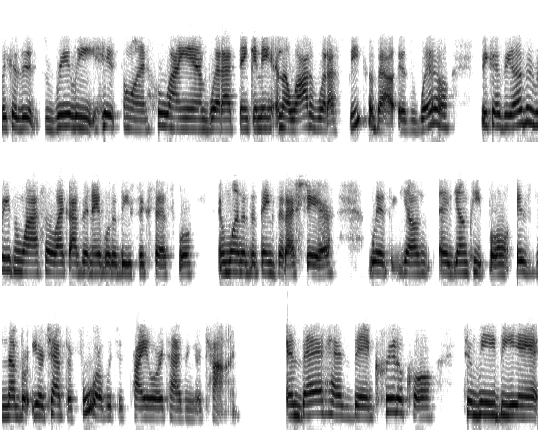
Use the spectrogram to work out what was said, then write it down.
because it really hits on who I am, what I think, and, and a lot of what I speak about as well. Because the other reason why I feel like I've been able to be successful, and one of the things that I share with young uh, young people is number your chapter four, which is prioritizing your time, and that has been critical to me being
